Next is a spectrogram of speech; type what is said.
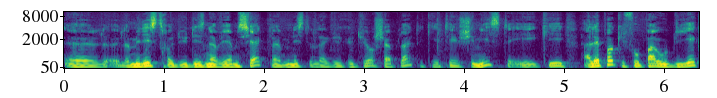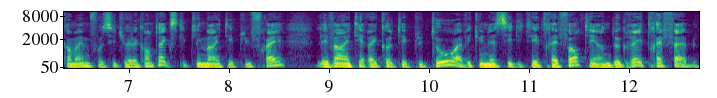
le ministre du 19e siècle, le ministre de l'Agriculture, Chaptal, qui était chimiste et qui, à l'époque, il ne faut pas oublier quand même, il faut situer le contexte. Le climat était plus frais, les vins étaient récoltés plus tôt avec une acidité très forte et un degré très faible.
